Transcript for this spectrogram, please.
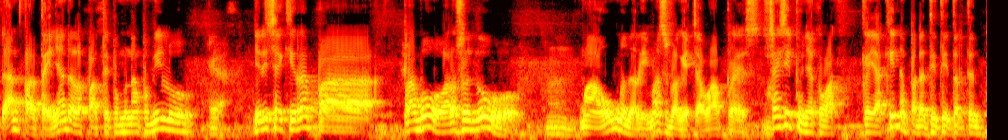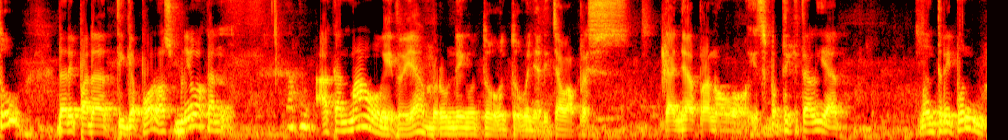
dan partainya adalah partai pemenang pemilu. Iya. Jadi saya kira Pak Prabowo harus legowo mau menerima sebagai cawapres. Saya sih punya keyakinan pada titik tertentu daripada tiga poros beliau akan akan mau gitu ya berunding untuk untuk menjadi cawapres Ganjar Pranowo. Ya, Seperti kita lihat menteri pun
